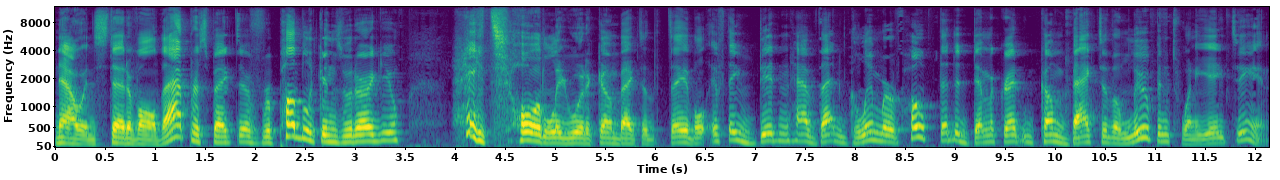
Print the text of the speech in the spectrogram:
Now instead of all that perspective, Republicans would argue, they totally would have come back to the table if they didn't have that glimmer of hope that a Democrat would come back to the loop in 2018.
